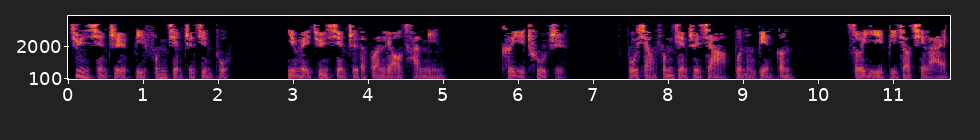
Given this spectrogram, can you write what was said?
郡县制比封建制进步，因为郡县制的官僚残民可以处置，不像封建制下不能变更，所以比较起来，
